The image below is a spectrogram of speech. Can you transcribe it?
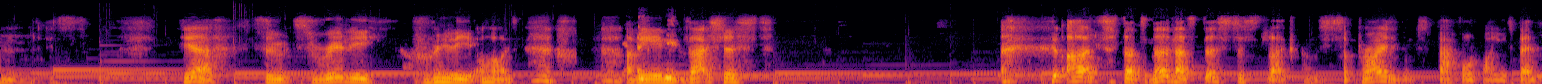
Mm, it's yeah, so it's really, really odd. I mean, that's just. Ah, I just don't know. That's that's just like I'm surprising. I'm just baffled why you would spend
